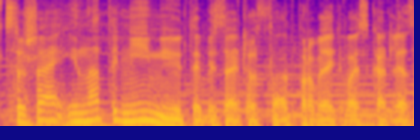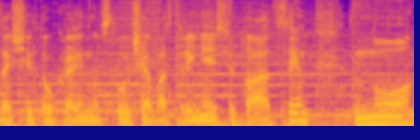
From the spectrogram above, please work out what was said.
США и НАТО не имеют обязательства отправлять войска для защиты Украины в случае обострения ситуации ситуации, но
